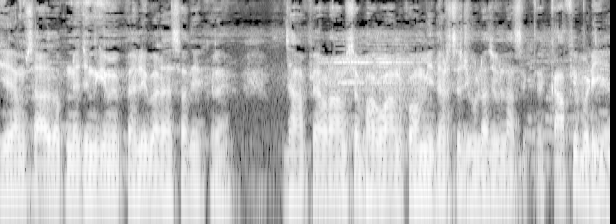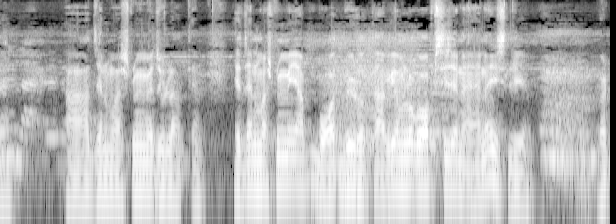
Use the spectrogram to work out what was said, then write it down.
ये हम शायद अपने ज़िंदगी में पहली बार ऐसा देख रहे हैं, जहाँ पे आराम से भगवान को हम इधर से झूला झूला सकते हैं। काफ़ी बढ़िया है। हाँ जन्माष्टमी में झूलाते हैं। ये जन्माष्टमी में यहाँ बहुत भीड़ होता है। अभी हम लोग ऑफ़ सीज़न आए हैं ना इसलिए। बट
